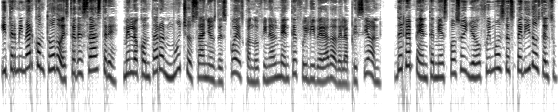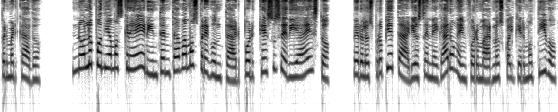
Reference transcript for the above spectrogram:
y terminar con todo este desastre. Me lo contaron muchos años después, cuando finalmente fui liberada de la prisión. De repente mi esposo y yo fuimos despedidos del supermercado. No lo podíamos creer, intentábamos preguntar por qué sucedía esto, pero los propietarios se negaron a informarnos cualquier motivo.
